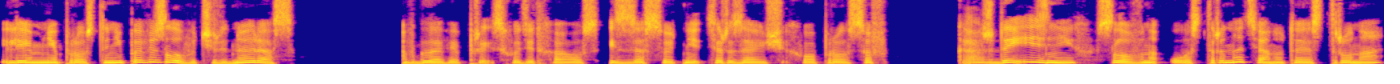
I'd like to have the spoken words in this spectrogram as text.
Или мне просто не повезло в очередной раз? В голове происходит хаос из-за сотни терзающих вопросов. Каждый из них, словно остро натянутая струна,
